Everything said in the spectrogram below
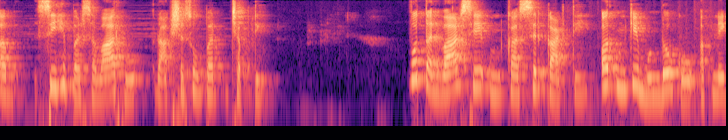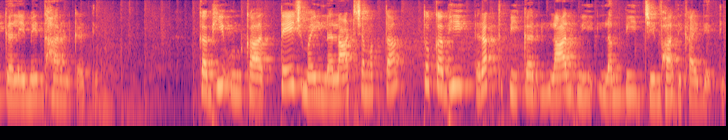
अब सिंह पर सवार हो राक्षसों पर झपटी। वो तलवार से उनका सिर काटती और उनके मुंडों को अपने गले में धारण करती। कभी उनका तेजमयी ललाट चमकता तो कभी रक्त पीकर लाल हुई लंबी जिह्वा दिखाई देती।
